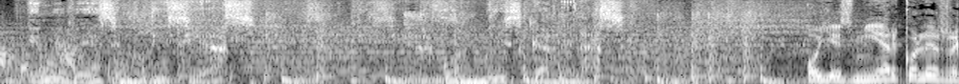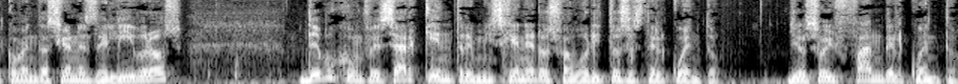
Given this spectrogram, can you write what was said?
MBS Noticias con Luis Cárdenas. Hoy es miércoles, recomendaciones de libros. Debo confesar que entre mis géneros favoritos está el cuento. Yo soy fan del cuento.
